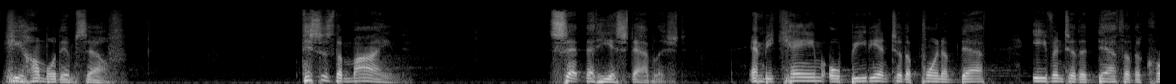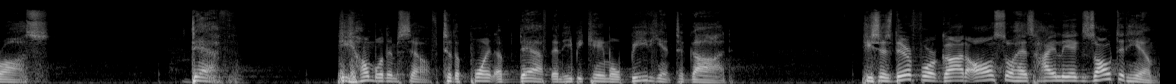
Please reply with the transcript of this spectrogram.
He humbled himself this is the mind set that he established and became obedient to the point of death, even to the death of the cross. Death. He humbled himself to the point of death and he became obedient to God. He says, Therefore, God also has highly exalted him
